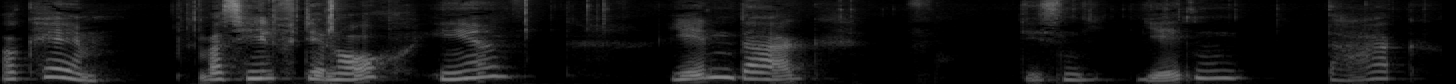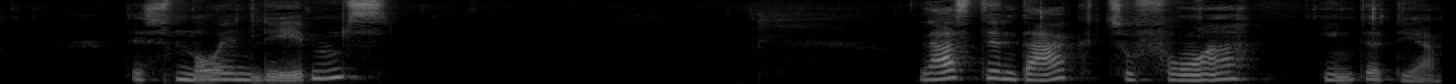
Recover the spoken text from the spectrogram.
Okay, was hilft dir noch hier? Jeden Tag, diesen jeden Tag des neuen Lebens Lass den Tag zuvor hinter dir.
